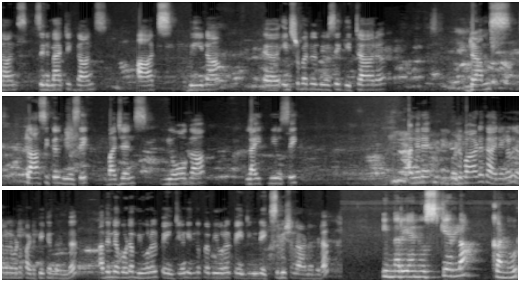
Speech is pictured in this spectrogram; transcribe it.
dance cinematic dance arts veena instrumental music guitar drums classical music bhajans yoga light music അങ്ങനെ ഒരുപാട് കാര്യങ്ങൾ ഞങ്ങൾ ഇവിടെ പഠിപ്പിക്കുന്നുണ്ട്. അതിന്റെ കൂടെ മ്യൂറൽ പെയിന്റിങ് ഇന്നിപ്പോൾ മ്യൂറൽ പെയിന്റിങ്ങിന്റെ എക്സിബിഷനാണ് ഇവിടെ. ഇന്നറിയാൻ ന്യൂസ് കേരള കണ്ണൂർ.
